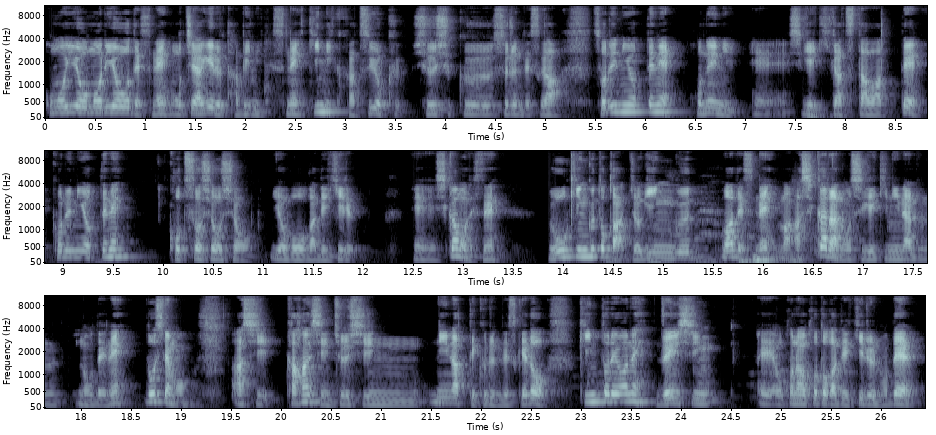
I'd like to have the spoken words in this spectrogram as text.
重い重りをですね、持ち上げるたびにですね、筋肉が強く収縮するんですが、それによってね、骨に、えー、刺激が伝わって、これによってね、骨粗鬆症予防ができる。えー、しかもですね、ウォーキングとかジョギングはですね、まあ、足からの刺激になるのでね、どうしても足、下半身中心になってくるんですけど、筋トレはね、全身、えー、行うことができるので、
